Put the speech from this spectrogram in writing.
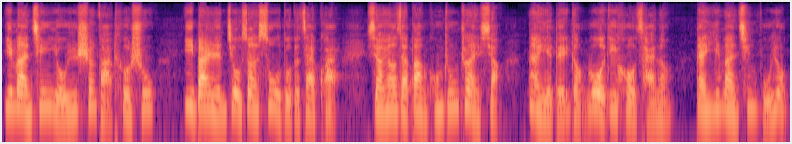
殷万清由于身法特殊，一般人就算速度的再快，想要在半空中转向，那也得等落地后才能。但殷万清不用，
